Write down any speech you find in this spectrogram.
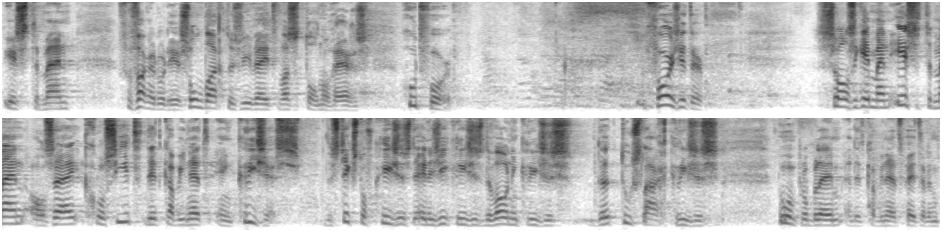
eerste termijn vervangen door de heer Zondag. Dus wie weet was het toch nog ergens goed voor. Voorzitter, zoals ik in mijn eerste termijn al zei, grossiert dit kabinet in crisis. De stikstofcrisis, de energiecrisis, de woningcrisis, de toeslagencrisis. Noem een probleem en dit kabinet weet er een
